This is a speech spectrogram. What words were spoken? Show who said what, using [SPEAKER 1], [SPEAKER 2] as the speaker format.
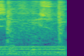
[SPEAKER 1] τις αφήσω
